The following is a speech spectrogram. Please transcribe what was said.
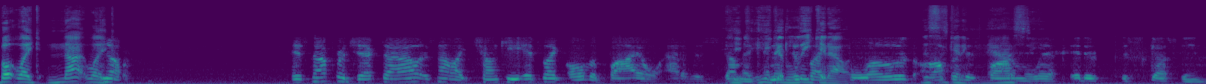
but like not like no, it's not projectile. It's not like chunky. It's like all the bile out of his stomach. he and could it just, leak like, it out. Flows This is off of his nasty. bottom lip. It is disgusting.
